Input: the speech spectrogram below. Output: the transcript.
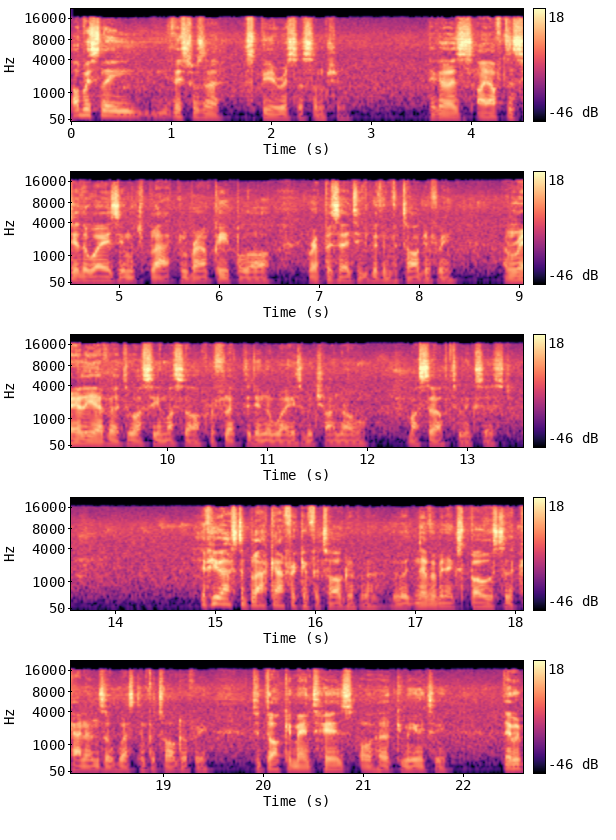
Obviously, this was a spurious assumption because I often see the ways in which black and brown people are represented within photography and rarely ever do I see myself reflected in the ways in which I know myself to exist. If you asked a black African photographer who had never been exposed to the canons of Western photography to document his or her community, they would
